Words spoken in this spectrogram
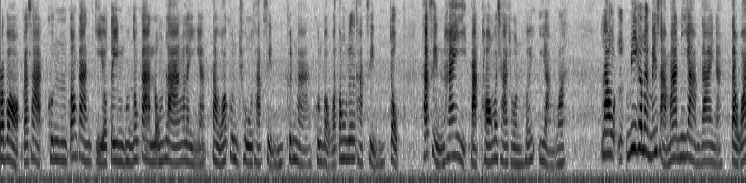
ระบอบกษัตริย์ คุณต้องการกิโยติน คุณต้องการล้มล้างอะไรอย่างเงี้ย แต่ว่าคุณชูทักษิณขึ้นมา คุณบอกว่าต้องเลือกทักษิณจบ ทักษิณให้ปากท้องประชาชนเฮ้ยอย่างวะเรามี่ก็เลยไม่สามารถนิยามได้นะ แต่ว่า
